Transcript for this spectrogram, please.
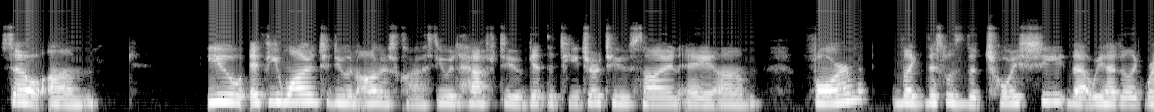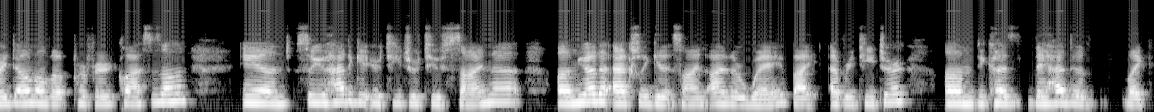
So, um, you if you wanted to do an honors class, you would have to get the teacher to sign a um, form. Like this was the choice sheet that we had to like write down all the preferred classes on. And so you had to get your teacher to sign that. Um, you had to actually get it signed either way by every teacher um, because they had to like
